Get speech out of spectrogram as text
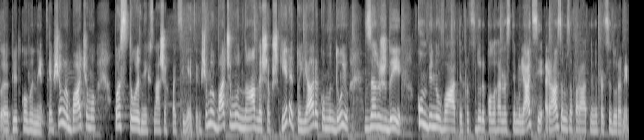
е, клітковини, якщо ми бачимо пастозність наших пацієнтів, якщо ми бачимо надлишок шкіри, то я рекомендую завжди комбінувати процедури колагеностимуляції разом з апаратними процедурами.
